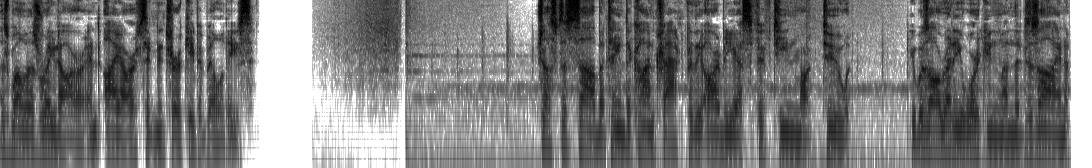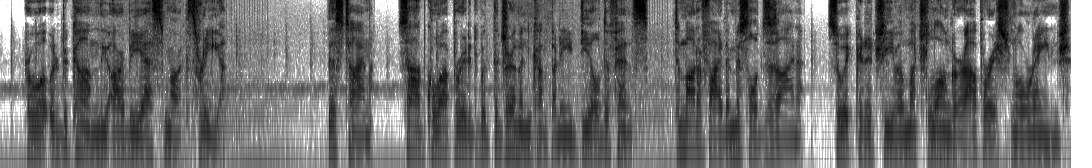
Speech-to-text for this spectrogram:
as well as radar and IR signature capabilities. Just as Saab attained a contract for the RBS 15 Mark II, it was already working on the design for what would become the RBS Mark III. This time, Saab cooperated with the German company Diehl Defense to modify the missile design so it could achieve a much longer operational range.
